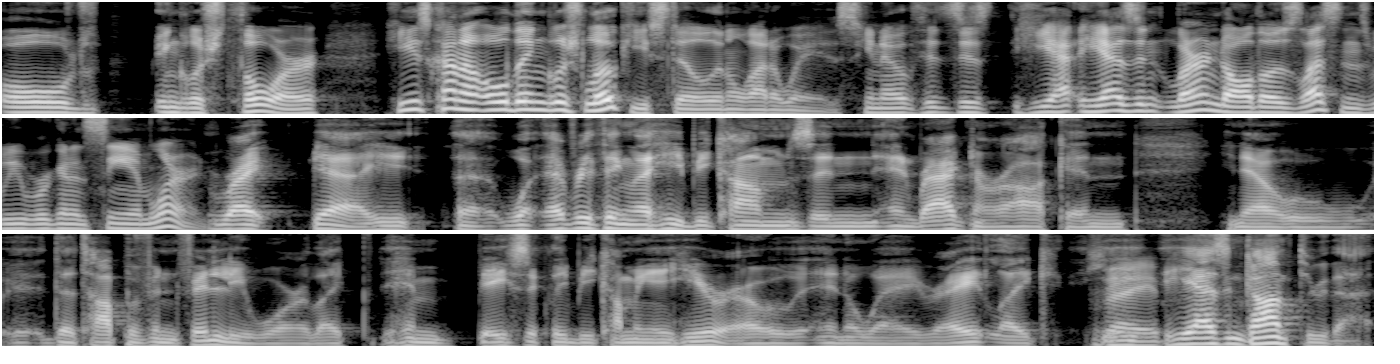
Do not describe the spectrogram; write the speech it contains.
old English Thor. He's kind of old English Loki still in a lot of ways. You know, his, his, he ha- he hasn't learned all those lessons we were gonna see him learn. Right. Yeah. He uh, what everything that he becomes in in Ragnarok and you know the top of Infinity War, like him basically becoming a hero in a way, right? Like he Right. he hasn't gone through that.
